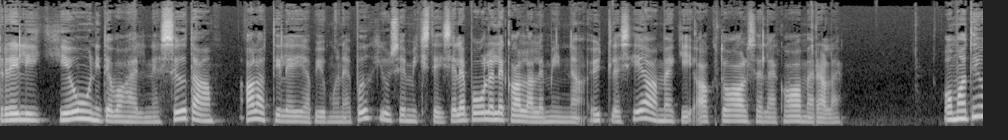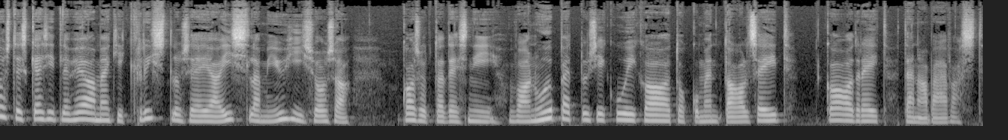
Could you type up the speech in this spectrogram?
religioonidevaheline sõda, alati leiab ju mõne põhjuse, miks teisele poolele kallale minna, ütles Heamägi Aktuaalsele Kaamerale oma teostes käsitleb Heamägi kristluse ja islami ühisosa kasutades nii vanu õpetusi kui ka dokumentaalseid kaadreid tänapäevast.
